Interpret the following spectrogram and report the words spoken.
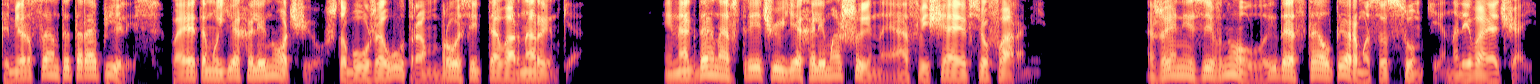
Коммерсанты торопились, поэтому ехали ночью, чтобы уже утром бросить товар на рынке. Иногда навстречу ехали машины, освещая все фарами. Женя зевнул и достал термос из сумки, наливая чай.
